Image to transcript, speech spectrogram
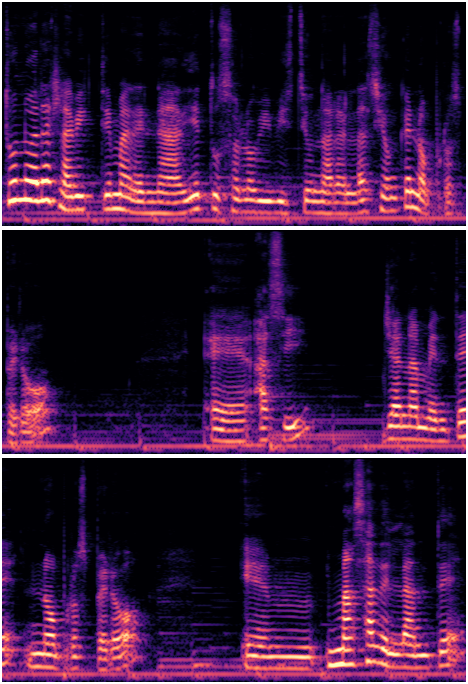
Tú no eres la víctima de nadie, tú solo viviste una relación que no prosperó. Eh, así, llanamente, no prosperó. Em, más adelante,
